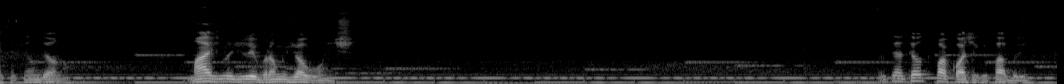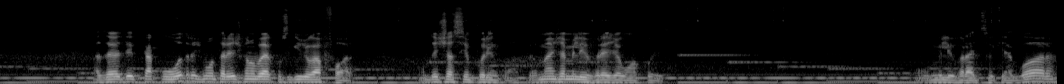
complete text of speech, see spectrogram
Esse aqui não deu não. Mas nos livramos de alguns. Eu tenho até outro pacote aqui para abrir. Mas aí eu tenho que ficar com outras montarias que eu não vou conseguir jogar fora. Vamos deixar assim por enquanto. Pelo menos já me livrei de alguma coisa. Vou me livrar disso aqui agora.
